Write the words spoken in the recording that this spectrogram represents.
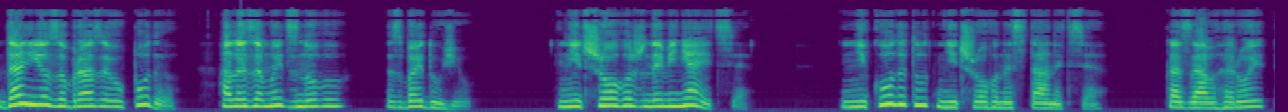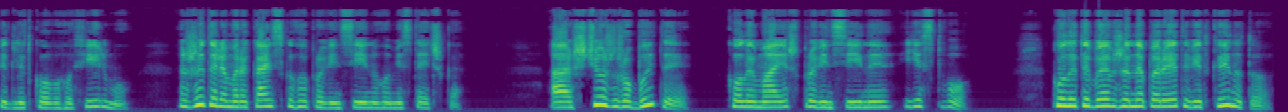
Даньо зобразив подив, але за мить знову збайдужив. Нічого ж не міняється, ніколи тут нічого не станеться, казав герой підліткового фільму, житель американського провінційного містечка. А що ж робити? коли маєш провінційне єство, коли тебе вже наперед відкинуто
